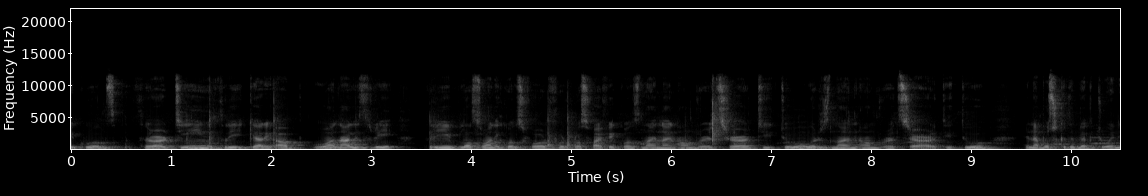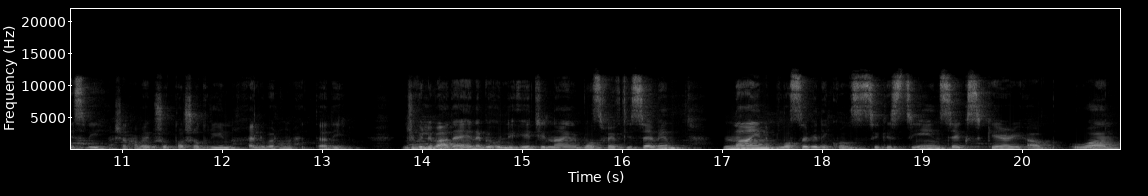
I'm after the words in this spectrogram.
equals 13 3 carry up 1 على 3 3 plus 1 equals 4 4 plus 5 equals 9 932 where is 932 هنا بص كاتب لك 23 عشان حبايبي شطار شاطرين خلي بالهم من الحتة دي. نشوف اللي بعدها هنا بيقول لي 89 plus 57 9 plus 7 equals 16 6 carry up 1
